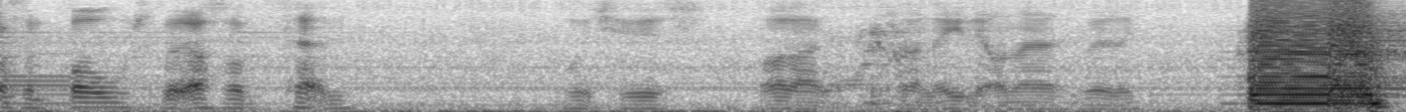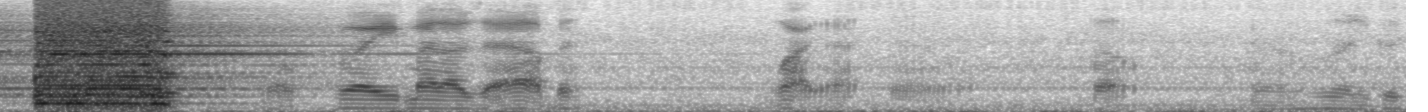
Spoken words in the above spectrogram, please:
Got some balls, but that's on 10, which is, I don't, I need it on there really. Got three mellows out a bit. Whack that. Uh, well, uh, really good.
